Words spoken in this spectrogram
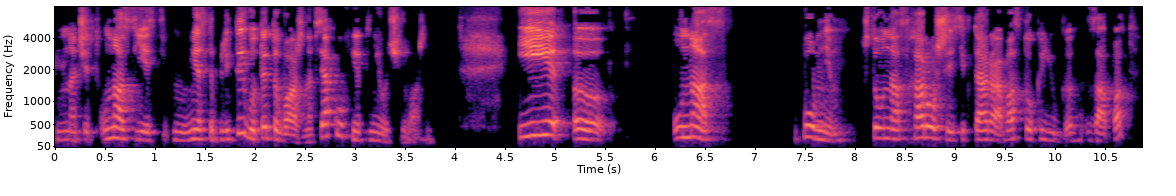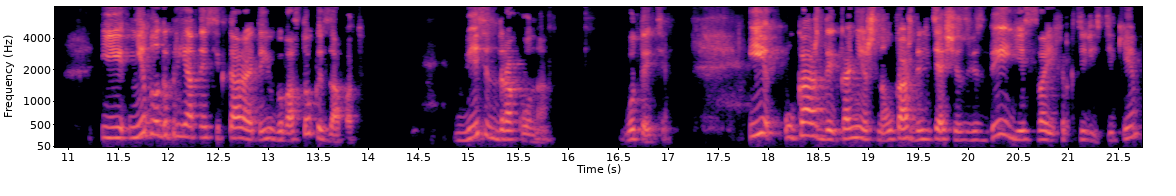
значит, у нас есть место плиты, вот это важно. Вся кухня это не очень важно. И э, у нас, помним, что у нас хорошие сектора восток и юго-запад, и неблагоприятные сектора это юго-восток и запад. Месяц дракона. Вот эти. И у каждой, конечно, у каждой летящей звезды есть свои характеристики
